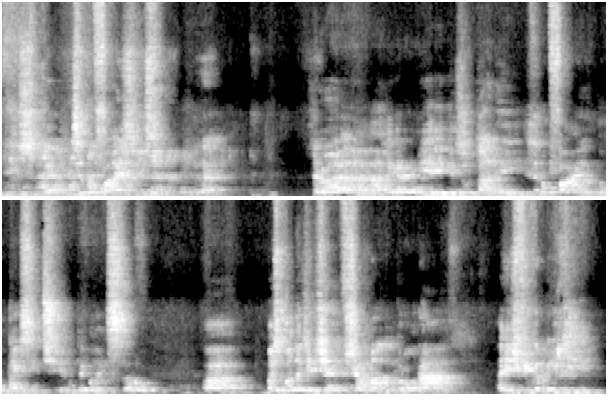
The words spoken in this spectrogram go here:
Você não faz isso. Você vai ah, alegrar-me-ei, exultarei. Você não faz, não tem sentido, não tem conexão. Ah, mas quando a gente é chamado para orar, a gente fica meio que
